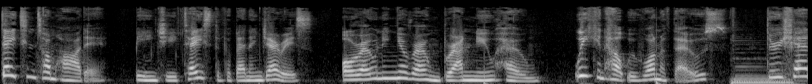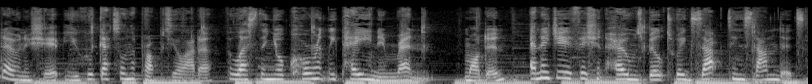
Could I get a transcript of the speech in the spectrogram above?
dating Tom Hardy, being chief taster for Ben Jerry's, or owning your own brand new home. We can help with one of those. Through shared ownership, you could get on the property ladder for less than you're currently paying in rent. Modern, energy efficient homes built to exacting standards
